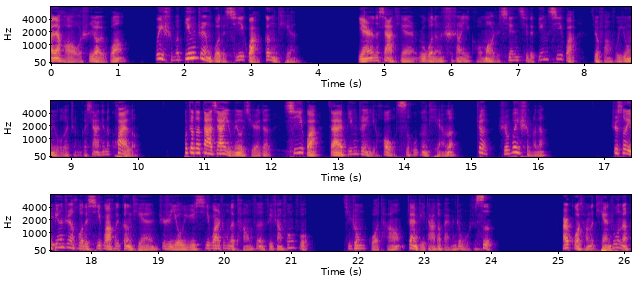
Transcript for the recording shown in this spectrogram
大家好，我是耀有光。为什么冰镇过的西瓜更甜？炎热的夏天，如果能吃上一口冒着仙气的冰西瓜，就仿佛拥有了整个夏天的快乐。不知道大家有没有觉得，西瓜在冰镇以后似乎更甜了？这是为什么呢？之所以冰镇后的西瓜会更甜，这是由于西瓜中的糖分非常丰富，其中果糖占比达到百分之五十四。而果糖的甜度呢，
